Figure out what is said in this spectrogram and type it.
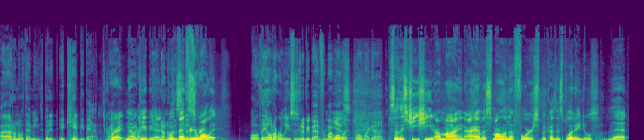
I, I don't know what that means, but it, it can't be bad, right? right. No, it Right? can't be Yeah, bad. no, no, Well, this- bad this for your great. wallet. Well, the LDOT release is going to be bad for my Yes. wallet. Oh my god. So this cheat sheet on mine, I have a small enough force because it's Blood Angels that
